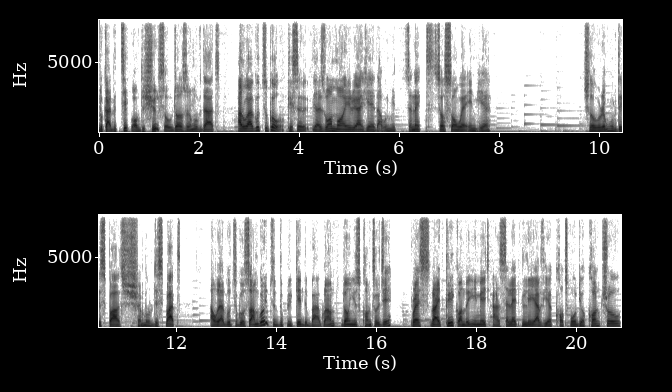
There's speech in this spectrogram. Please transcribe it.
look at the tip of the shoe. So just remove that and we are good to go. Okay, so there's one more area here that we need to select, just somewhere in here. So remove this part, remove this part, and we are good to go. So I'm going to duplicate the background. Don't use Ctrl J. Press right click on the image and select layer via cut. Hold your control,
